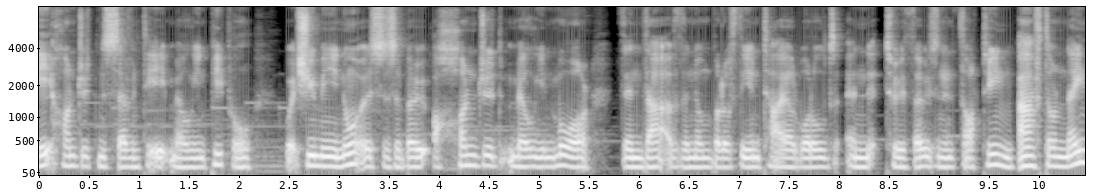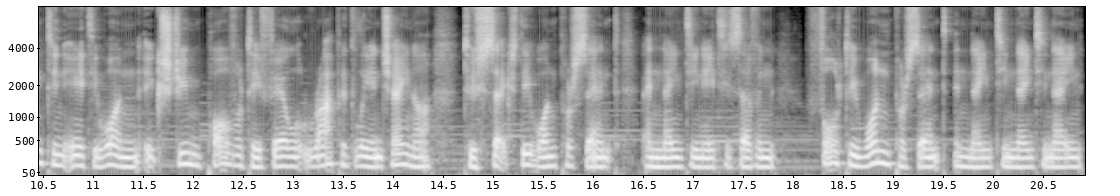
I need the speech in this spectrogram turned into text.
878 million people, which you may notice is about 100 million more than that of the number of the entire world in 2013. After 1981, extreme poverty fell rapidly in China to 61% in 1987. 41% in 1999,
